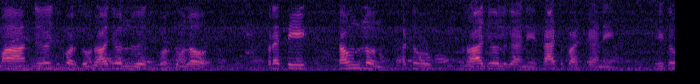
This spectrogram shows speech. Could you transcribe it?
మా నియోజకవర్గం రాజోలు నియోజకవర్గంలో ప్రతి టౌన్లోను అటు రాజోలు కానీ తాటిపాక్ కానీ ఇటు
